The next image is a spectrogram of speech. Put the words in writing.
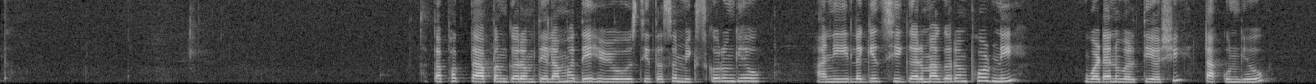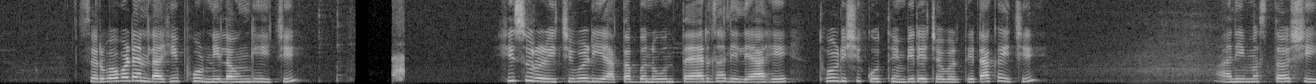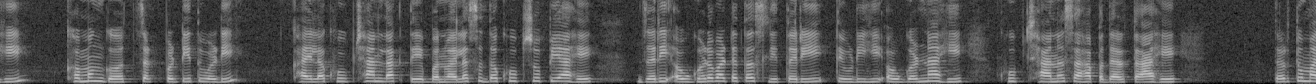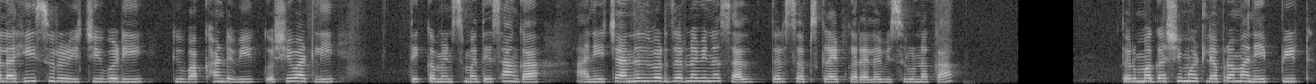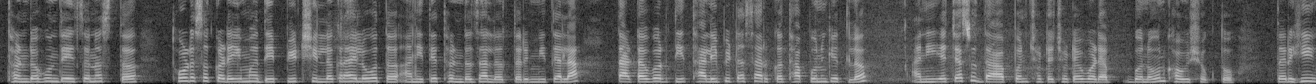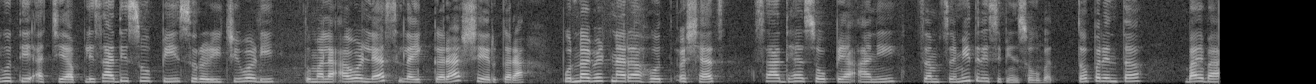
आता फक्त आपण गरम तेलामध्ये हे व्यवस्थित असं मिक्स करून घेऊ आणि लगेच ही गरमागरम फोडणी वड्यांवरती अशी टाकून घेऊ. सर्व वड्यांना ही फोडणी लावून घ्यायची. ही सुरळीची वडी आता बनवून तयार झालेली आहे. थोडीशी कोथिंबीर याच्यावरती टाकायची. आणि मस्त अशी ही खमंग चटपटीत वडी खायला खूप छान लागते. बनवायलासुद्धा खूप सोपी आहे. जरी अवघड वाटत असली तरी तेवढी ही अवघड नाही. खूप छान असा हा पदार्थ आहे. तर तुम्हाला ही सुरळीची वडी किंवा खांडवी कशी वाटली ते कमेंट्समध्ये सांगा. आणि चॅनलवर जर नवीन असाल तर सबस्क्राईब करायला विसरू नका. तर मग अशी म्हटल्याप्रमाणे पीठ थंड होऊन द्यायचं नसतं. थोडंसं कढईमध्ये पीठ शिल्लक राहिलं होतं आणि ते थंड झालं तर मी त्याला ताटावरती थालीपीठासारखं थापून घेतलं. आणि याच्यासुद्धा आपण छोट्या छोट्या वड्या बनवून खाऊ शकतो. तर ही होती आजची आपली साधी सोपी सुरळीची वडी. तुम्हाला आवडल्यास लाईक करा शेअर करा. पुन्हा भेटणार आहोत अशाच साध्या सोप्या आणि चमचमीत रेसिपींसोबत तोपर्यंत बाय बाय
